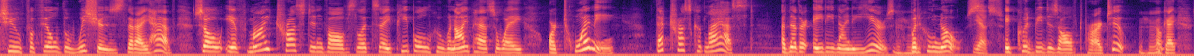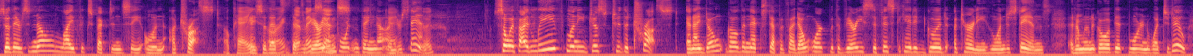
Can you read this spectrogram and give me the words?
to fulfill the wishes that I have. So if my trust involves, let's say, people who, when I pass away, are 20, that trust could last another 80, 90 years. Mm-hmm. But who knows? Yes. It could be dissolved prior to. Mm-hmm. Okay. So there's no life expectancy on a trust. Okay, Okay. So that's, right, that that's a very sense. important thing to Okay, understand. good. So if I leave money just to the trust and I don't go the next step, if I don't work with a very sophisticated, good attorney who understands, and I'm going to go a bit more into what to do,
